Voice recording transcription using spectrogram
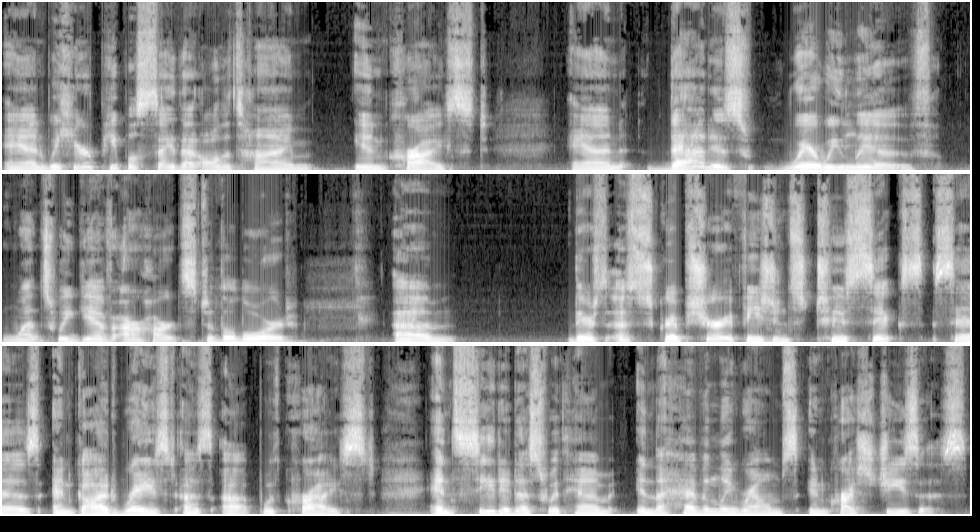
And we hear people say that all the time in Christ. And that is where we live once we give our hearts to the Lord. Um, there's a scripture, Ephesians 2 6 says, And God raised us up with Christ and seated us with him in the heavenly realms in Christ Jesus.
